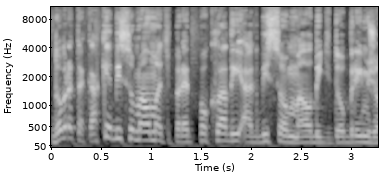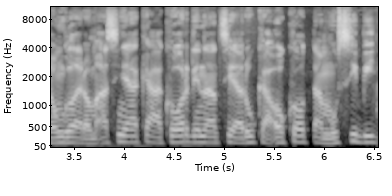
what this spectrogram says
Dobre, tak aké by som mal mať predpoklady, ak by som mal byť dobrým žonglérom? Asi nejaká koordinácia ruka, oko, tam musí byť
